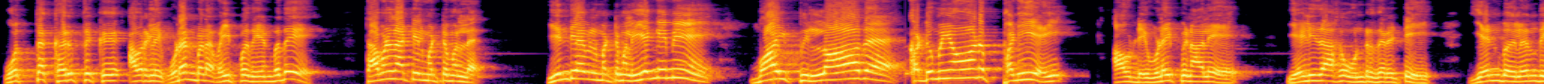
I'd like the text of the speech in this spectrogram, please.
ஒத்த கருத்துக்கு அவர்களை உடன்பட வைப்பது என்பது தமிழ்நாட்டில் மட்டுமல்ல இந்தியாவில் மட்டுமல்ல எங்கேயுமே வாய்ப்பில்லாத கடுமையான பணியை அவருடைய உழைப்பினாலே எளிதாக ஒன்று திரட்டி எண்பதிலிருந்து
